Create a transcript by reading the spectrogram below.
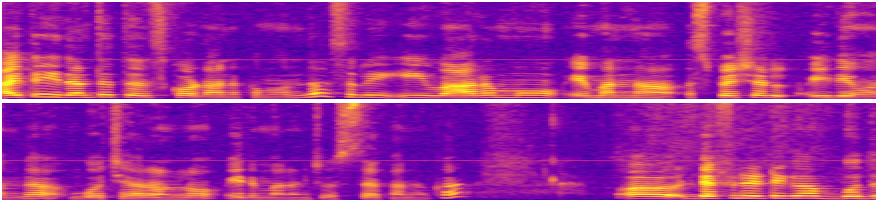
అయితే ఇదంతా తెలుసుకోవడానికి ముందు అసలు ఈ వారము ఏమన్నా స్పెషల్ ఇది ఉందా గోచారంలో? ఇది మనం చూస్తే కనుక డెఫినెట్గా బుధ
